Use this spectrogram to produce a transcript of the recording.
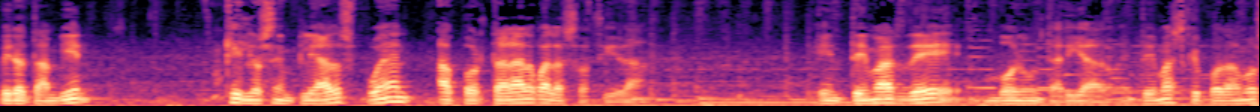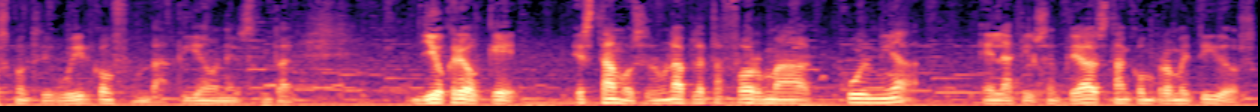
pero también que los empleados puedan aportar algo a la sociedad en temas de voluntariado, en temas que podamos contribuir con fundaciones. Yo creo que estamos en una plataforma Culmia en la que los empleados están comprometidos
